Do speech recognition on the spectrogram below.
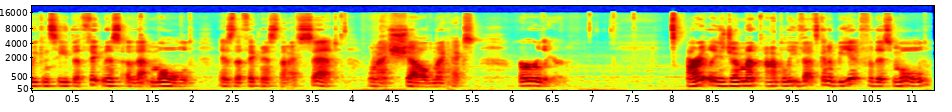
we can see the thickness of that mold is the thickness that I set when I shelled my hex earlier. Alright, ladies and gentlemen, I believe that's going to be it for this mold.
